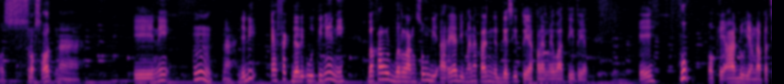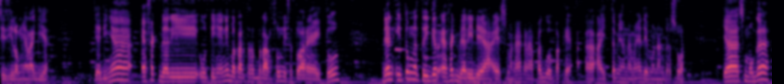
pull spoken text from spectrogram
Srosot. Nah, ini hmm, nah jadi efek dari ultinya ini bakal berlangsung di area di mana kalian ngedes itu ya, kalian lewati itu ya. Oke. Okay. Hup. Oke, okay, aduh yang dapat si zilongnya lagi ya. Jadinya efek dari ultinya ini bakal tetap berlangsung di satu area itu dan itu nge-trigger efek dari DHS makanya kenapa gue pakai uh, item yang namanya Demon Hunter Sword ya semoga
